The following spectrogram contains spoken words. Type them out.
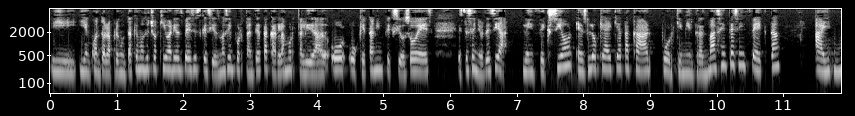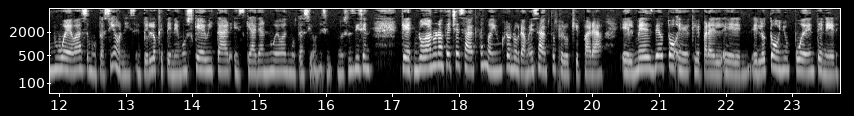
Y, en cuanto a la pregunta que hemos hecho aquí varias veces, que si es más importante atacar la mortalidad o, o qué tan infeccioso es, este señor decía, la infección es lo que hay que atacar porque mientras más gente se infecta, hay nuevas mutaciones. Entonces lo que tenemos que evitar es que haya nuevas mutaciones. Entonces dicen que no dan una fecha exacta, no hay un cronograma exacto, pero que para el mes de otoño, eh, que para el, otoño pueden tener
